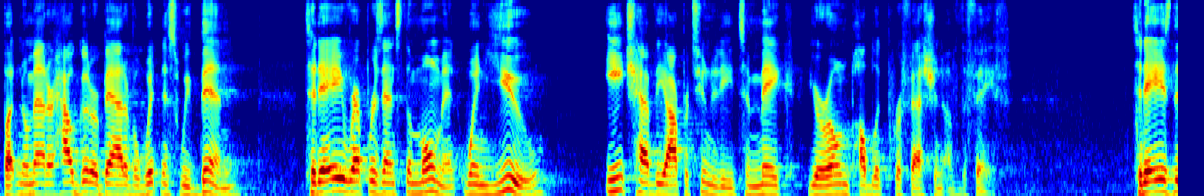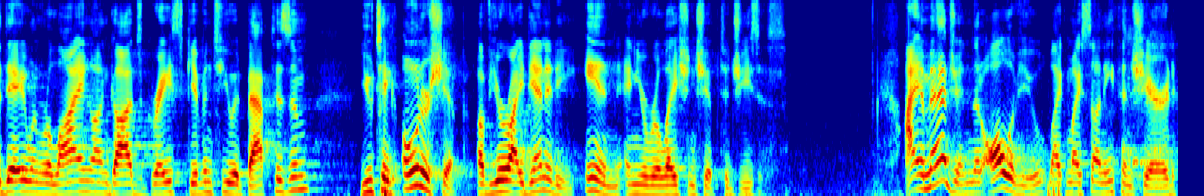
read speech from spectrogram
But no matter how good or bad of a witness we've been, today represents the moment when you each have the opportunity to make your own public profession of the faith. Today is the day when, relying on God's grace given to you at baptism, you take ownership of your identity in and your relationship to Jesus. I imagine that all of you, like my son Ethan shared,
